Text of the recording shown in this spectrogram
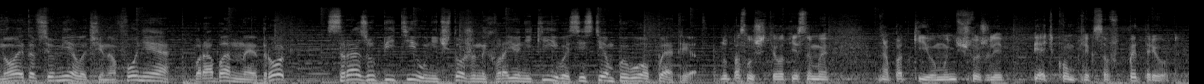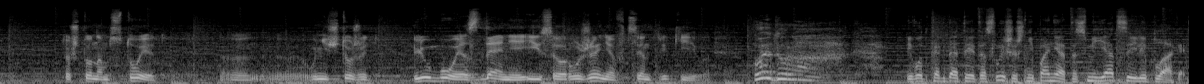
Но это все мелочи на фоне барабанная дробь сразу пяти уничтоженных в районе Киева систем ПВО «Патриот». Ну, послушайте, вот если мы под Киевом уничтожили 5 комплексов «Патриот», то что нам стоит э, уничтожить любое здание и сооружение в центре Киева? Ой, дурак! И вот когда ты это слышишь, непонятно, смеяться или плакать.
